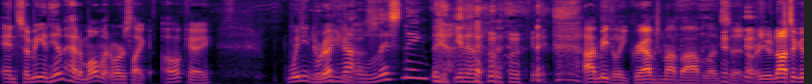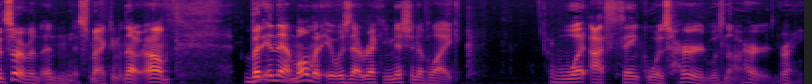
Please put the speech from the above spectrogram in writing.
And so me and him had a moment where it's like, oh, "Okay, we need to Were you not listening? You know, I immediately grabbed my Bible and said, "Are you not a good servant?" and smacked him. No, um, but in that moment, it was that recognition of like what I think was heard was not heard. right?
